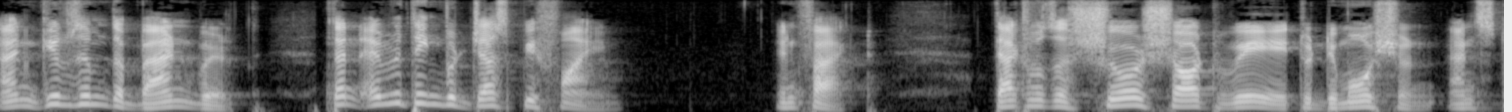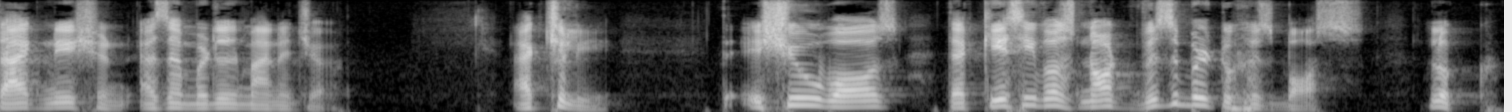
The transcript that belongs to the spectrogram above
and gives him the bandwidth, then everything would just be fine. In fact, that was a sure shot way to demotion and stagnation as a middle manager. Actually, the issue was that Casey was not visible to his boss. Look,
